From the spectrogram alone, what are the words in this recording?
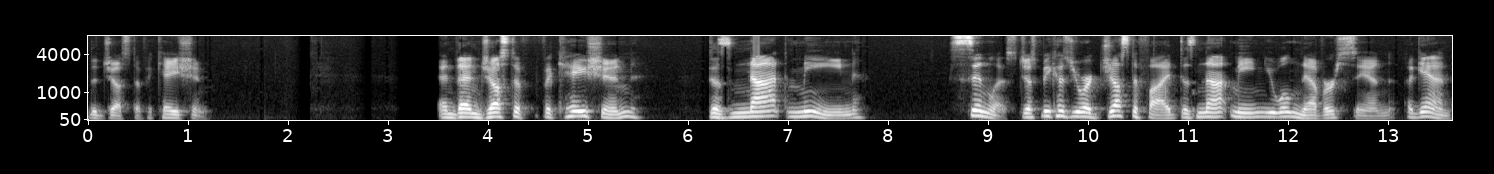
the justification. And then justification does not mean sinless. Just because you are justified does not mean you will never sin again.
